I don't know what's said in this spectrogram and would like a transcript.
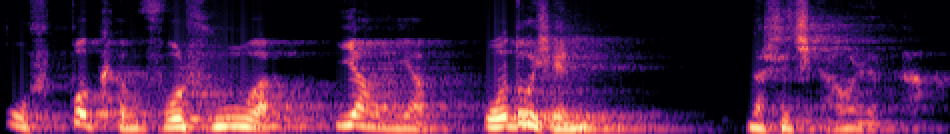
不不肯服输啊，样样我都行，那是强人呐、啊。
